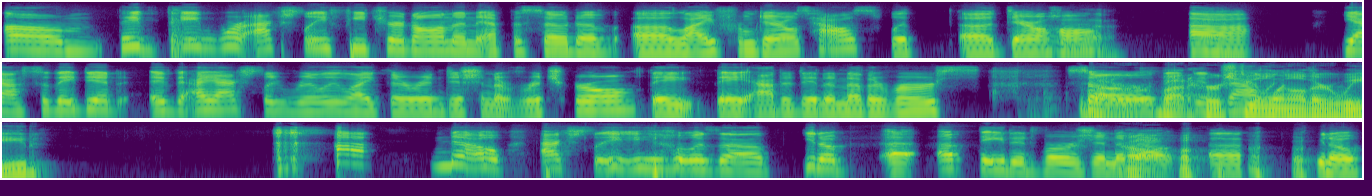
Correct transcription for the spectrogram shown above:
Um, they they were actually featured on an episode of uh, Live from Daryl's House with uh, Daryl Oh, Hall. yeah. Yeah. Uh, yeah, so they did. I actually really like their rendition of "Rich Girl." They they added in another verse. So about her, about her stealing one. all their weed. No, actually, it was a you know a updated version about Oh. uh, you know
